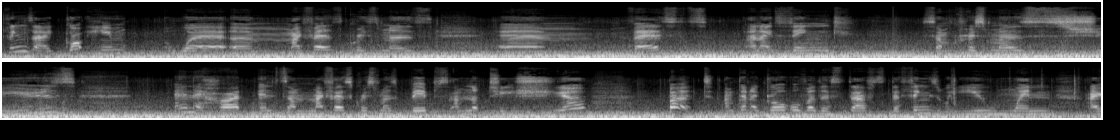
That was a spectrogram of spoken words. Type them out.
things i got him were um, my first christmas um, vest and i think some christmas shoes and a hat and some my first christmas bibs. I'm not too sure but i'm gonna go over the stuffs the things with you when i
